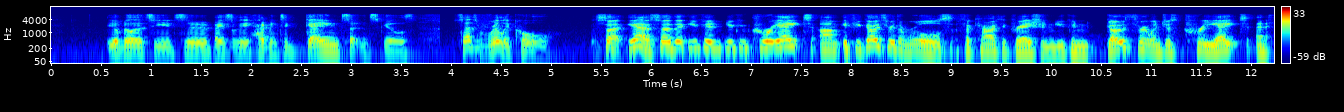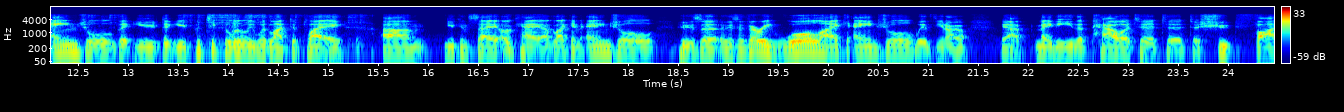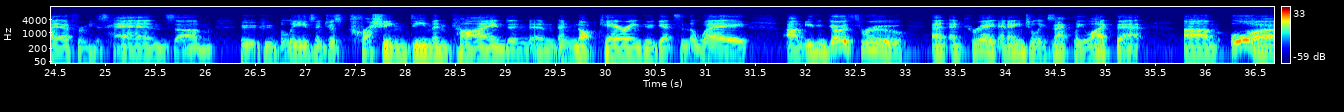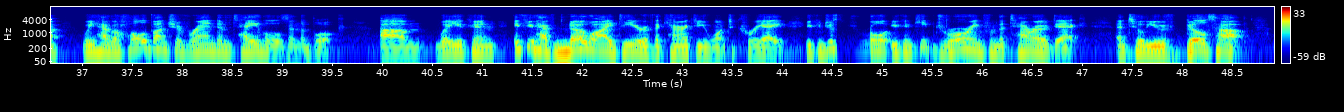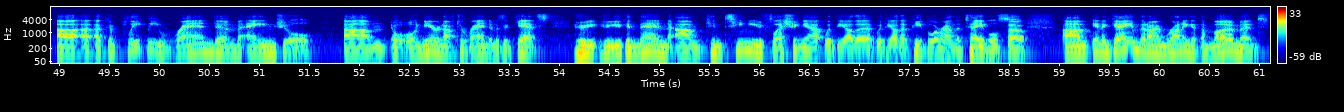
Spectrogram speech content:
your ability to basically having to gain certain skills sounds really cool. So yeah, so that you can you can create um, if you go through the rules for character creation, you can go through and just create an angel that you that you particularly would like to play. Um, you can say, okay, I'd like an angel who's a who's a very warlike angel with you know yeah maybe the power to to to shoot fire from his hands. Um, who who believes in just crushing demon kind and and and not caring who gets in the way. Um, you can go through and, and create an angel exactly like that. Um, or we have a whole bunch of random tables in the book um, where you can, if you have no idea of the character you want to create, you can just draw, you can keep drawing from the tarot deck until you've built up uh, a, completely random angel um, or, or, near enough to random as it gets, who who you can then um, continue fleshing out with the other with the other people around the table. So um, in a game that I'm running at the moment,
